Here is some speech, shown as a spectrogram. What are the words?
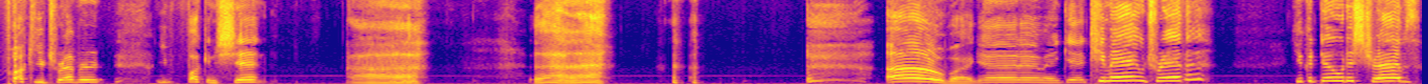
Fuck you, Trevor. You fucking shit. Ah. Ah. oh my god, oh my god. Come on, Trevor. You could do this, Trevs.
